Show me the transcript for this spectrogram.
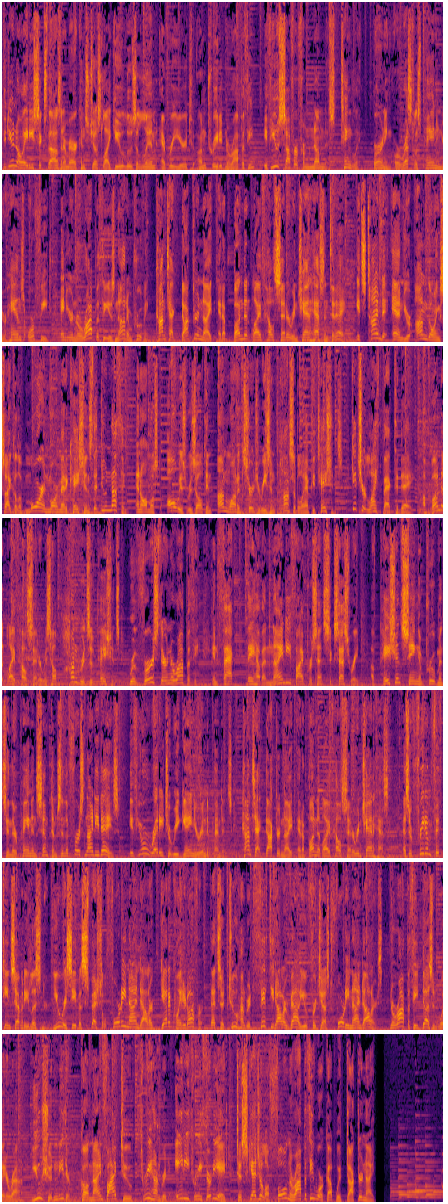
Did you know 86,000 Americans just like you lose a limb every year to untreated neuropathy? If you suffer from numbness, tingling, burning, or restless pain in your hands or feet, and your neuropathy is not improving, contact Dr. Knight at Abundant Life Health Center in Chanhassen today. It's time to end your ongoing cycle of more and more medications that do nothing and almost always result in unwanted surgeries and possible amputations. Get your life back today. Abundant Life Health Center has helped hundreds of patients reverse their neuropathy. In fact, they have a 95% success rate of patients seeing improvements in their pain and symptoms in the first 90 days days. If you're ready to regain your independence, contact Dr. Knight at Abundant Life Health Center in Chanhassen. As a Freedom 1570 listener, you receive a special $49 Get Acquainted offer. That's a $250 value for just $49. Neuropathy doesn't wait around. You shouldn't either. Call 952 300 8338 to schedule a full neuropathy workup with Dr. Knight.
